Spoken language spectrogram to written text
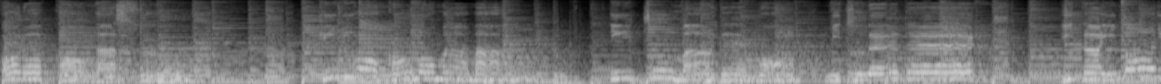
心焦がす君をこのままいつまでも見つめていたいのに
